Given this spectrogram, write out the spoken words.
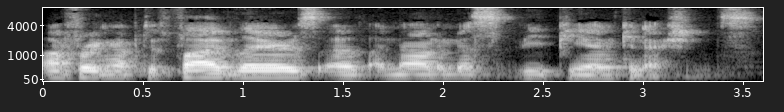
offering up to five layers of anonymous VPN connections.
